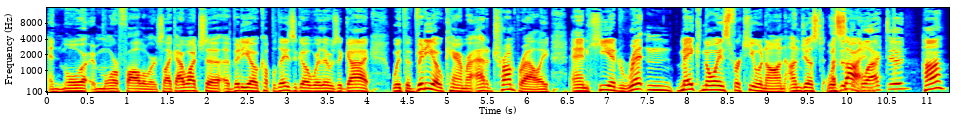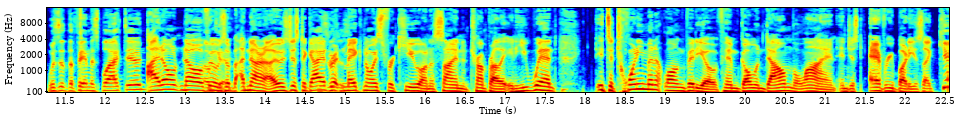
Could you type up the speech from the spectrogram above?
and more and more followers. Like I watched a, a video a couple days ago where there was a guy with a video camera at a Trump rally, and he had written "Make noise for QAnon" on just was it sign. the black dude? Huh? Was it the famous black dude? I don't know if it was a no, no, no. It was just a guy had written "Make noise for Q" on a sign at Trump rally, and he went. It's a 20 minute long video of him going down the line, and just everybody's like, "Q,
